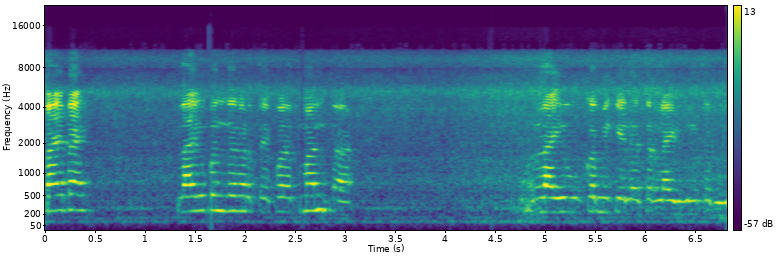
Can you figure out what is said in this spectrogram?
बाय बाय लाईव्ह बंद करते परत म्हणता लाईव्ह कमी केलं तर लाइट बिल कमी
